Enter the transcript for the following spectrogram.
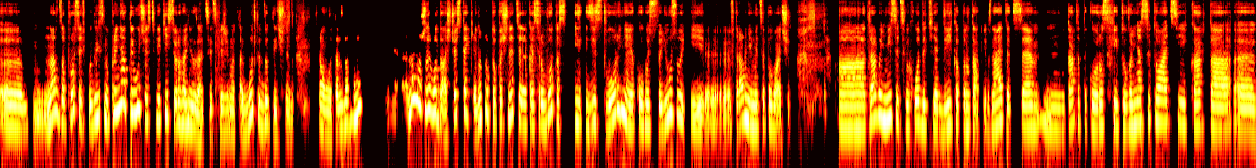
е, нас запросять кудись ну, прийняти участь в якійсь організації, скажімо так, бути дотичними. От, а взагалі, ну, можливо, да, щось таке. Ну, тобто почнеться якась робота зі створення якогось союзу, і е, в травні ми це побачимо. А травень місяць виходить як двійка пентаклів. Знаєте, це карта такого розхитування ситуації, карта е,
